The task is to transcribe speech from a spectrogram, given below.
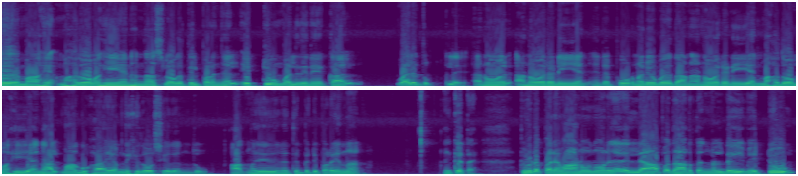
ഏ, മഹ- മഹതോ എന്ന ശ്ലോകത്തിൽ പറഞ്ഞാൽ ഏറ്റവും വലുതിനേക്കാൾ വലുതും അല്ലേ? അണോ അണോരണീയൻ എന്റെ പൂർണരൂപം ഇതാണ്. അണോരണീയൻ മഹതോമഹീയൻ ആത്മാഗുഹായം നിഹിതോസ്യതെന്തു ആത്മചൈതന്യത്തെ പറ്റി പറയുന്നതാണ്. നിൽക്കട്ടെ. അപ്പോൾ ഇവിടെ പരമാണു എന്ന് പറഞ്ഞാൽ എല്ലാ പദാർത്ഥങ്ങളുടെയും ഏറ്റവും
